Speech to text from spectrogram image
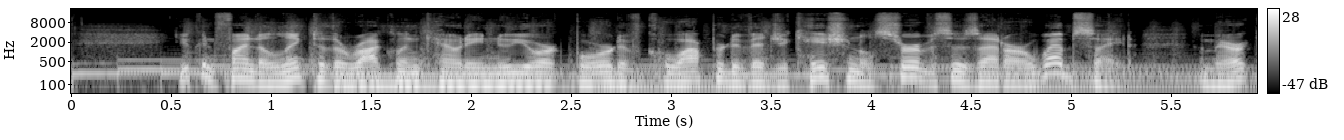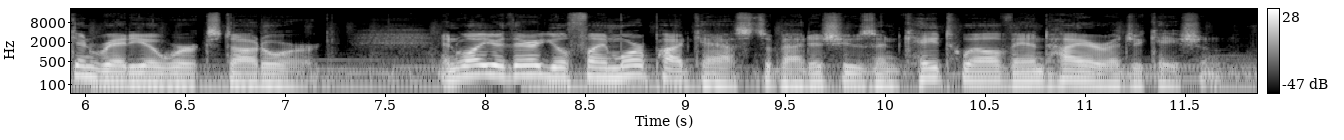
You can find a link to the Rockland County, New York Board of Cooperative Educational Services at our website, AmericanRadioWorks.org. And while you're there, you'll find more podcasts about issues in K 12 and higher education.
